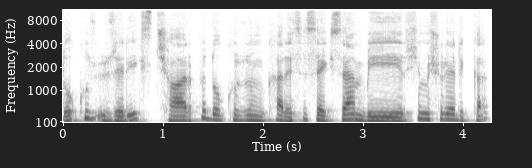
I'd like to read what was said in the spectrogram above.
9 üzeri x çarpı 9'un karesi 81. Şimdi şuraya dikkat.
